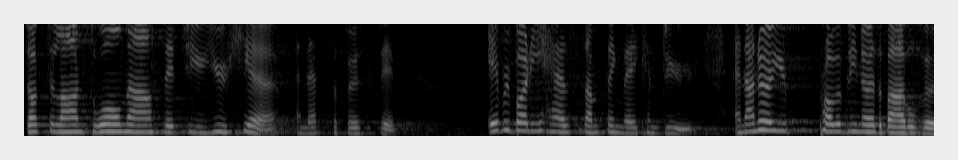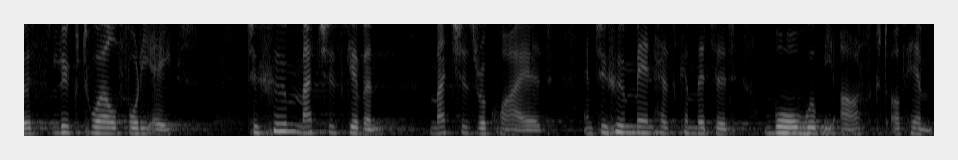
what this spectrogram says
Dr. Lance Wallnau said to you, You here, and that's the first step. Everybody has something they can do. And I know you probably know the Bible verse, Luke 12 48. To whom much is given, much is required, and to whom men has committed, more will be asked of him.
